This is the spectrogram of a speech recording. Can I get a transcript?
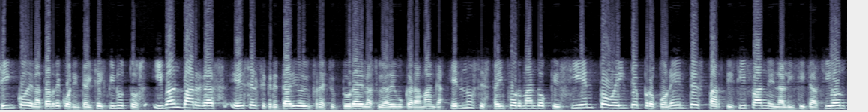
5 de la tarde 46 minutos. Iván Vargas es el secretario de Infraestructura de la ciudad de Bucaramanga. Él nos está informando que 120 proponentes participan en la licitación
